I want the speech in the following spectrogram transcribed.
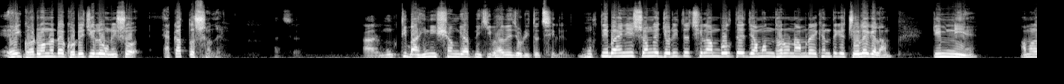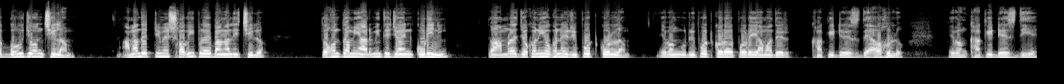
এই ঘটনাটা ঘটেছিল উনিশশো একাত্তর সালে। আচ্ছা। আর মুক্তি বাহিনীর সঙ্গে আপনি কীভাবে জড়িত ছিলেন? মুক্তিবাহিনীর সঙ্গে জড়িত ছিলাম বলতে যেমন ধরুন আমরা এখান থেকে চলে গেলাম টিম নিয়ে আমরা বহুজন ছিলাম। আমাদের টিমে সবই প্রায় বাঙালি ছিল। তখন তো আমি আর্মিতে জয়েন করিনি। তো আমরা যখনই ওখানে রিপোর্ট করলাম এবং রিপোর্ট করার পরেই আমাদের খাঁকি ড্রেস দেওয়া হলো এবং খাঁকি ড্রেস দিয়ে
